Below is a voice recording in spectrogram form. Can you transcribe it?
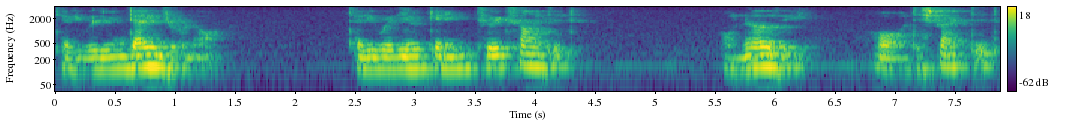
Tell you whether you're in danger or not. Tell you whether you're getting too excited or nervy or distracted.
